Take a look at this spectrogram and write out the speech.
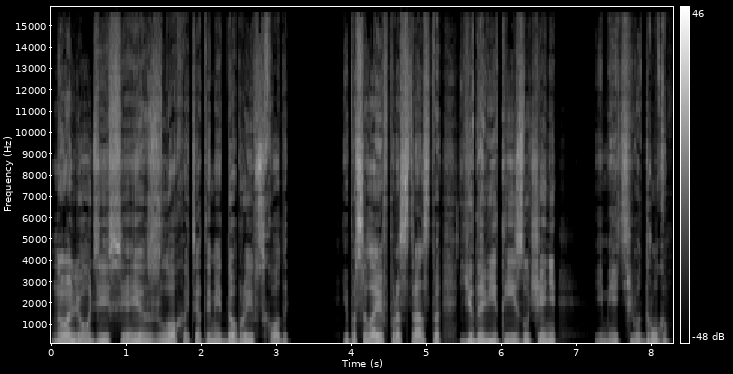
Но люди, сея зло, хотят иметь добрые всходы и, посылая в пространство ядовитые излучения, иметь его другом.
